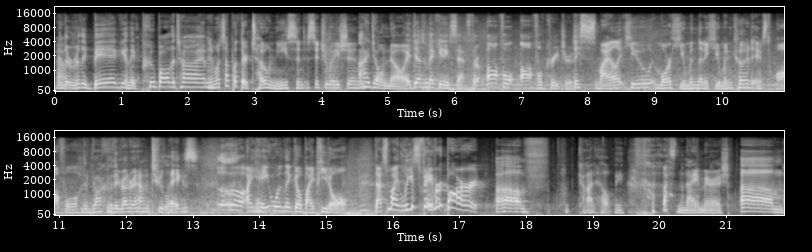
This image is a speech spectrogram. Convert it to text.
And they're really big and they poop all the time. And what's up with their toe knee situation? I don't know. It doesn't make any sense. They're awful, awful creatures. they smile at you more human than a human could, and it's awful. they rock. They run around on two legs. Ugh, I hate when they go bipedal. That's my least favorite part. Um, God help me. That's nightmarish. Um,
